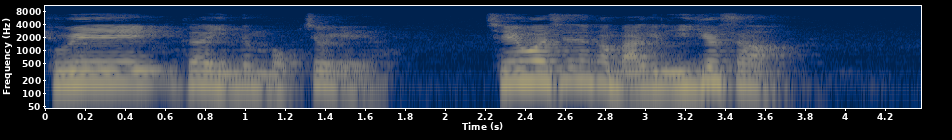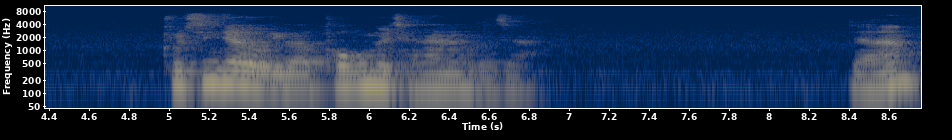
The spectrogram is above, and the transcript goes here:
교회가 있는 목적이에요. 죄와 세상과 마귀를 이겨서 불신자도 우리가 복음을 전하는 거죠. 자,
